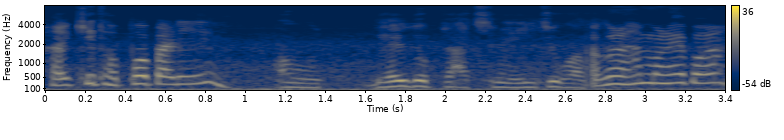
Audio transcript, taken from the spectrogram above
밝기 덮어 빨리. 아우 내일도 아침에 일찍 와서 아 그럼 한번 해봐.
